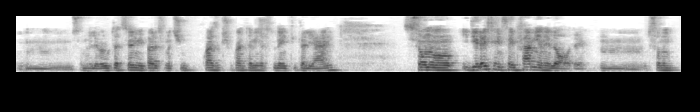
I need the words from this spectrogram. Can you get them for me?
mh, sono delle valutazioni, mi pare sono quasi 50.000 studenti italiani, sono, direi senza infamia né lode, mh, sono,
